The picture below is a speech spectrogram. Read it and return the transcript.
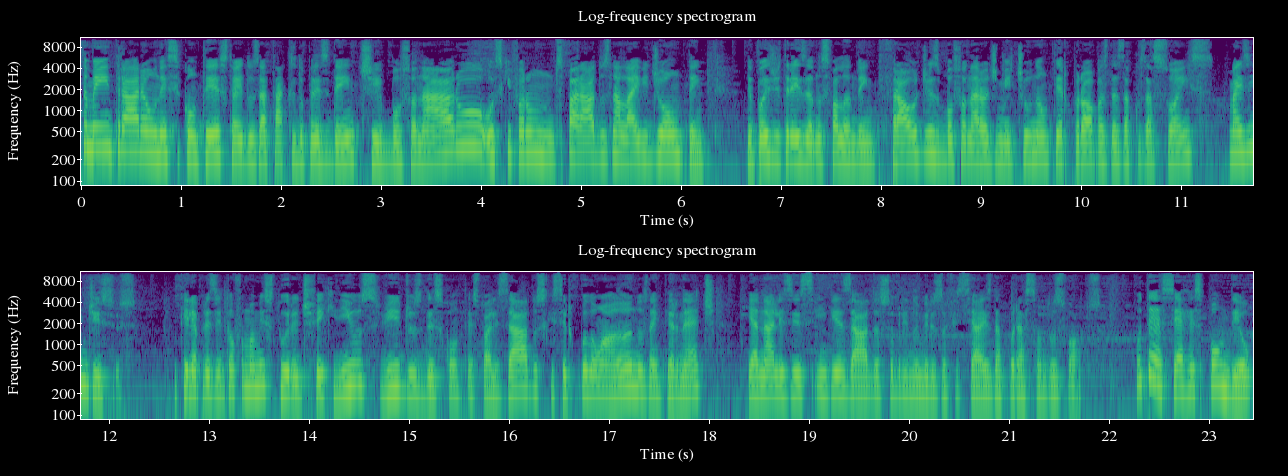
Também entraram nesse contexto aí dos ataques do presidente Bolsonaro os que foram disparados na live de ontem. Depois de três anos falando em fraudes, Bolsonaro admitiu não ter provas das acusações, mas indícios. O que ele apresentou foi uma mistura de fake news, vídeos descontextualizados que circulam há anos na internet e análises enviesadas sobre números oficiais da apuração dos votos. O TSE respondeu,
